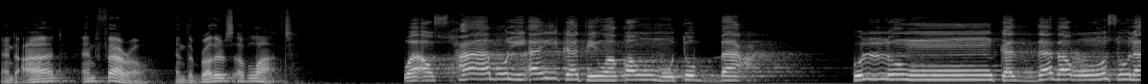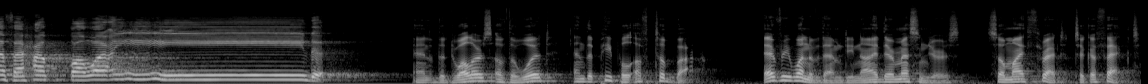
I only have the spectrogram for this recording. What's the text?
and Ad and Pharaoh and the brothers of Lot, واصحاب الايكه وقوم تبع كل كذب الرسل فحق وعيد and the dwellers of the wood and the people of Tubba. Every one of them denied their messengers, so my threat took effect.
